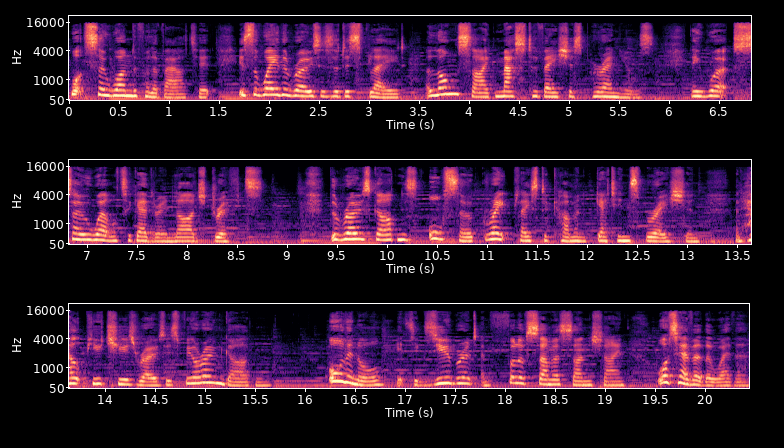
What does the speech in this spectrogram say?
What's so wonderful about it is the way the roses are displayed alongside massed herbaceous perennials. They work so well together in large drifts. The rose garden is also a great place to come and get inspiration and help you choose roses for your own garden. All in all, it's exuberant and full of summer sunshine, whatever the weather.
